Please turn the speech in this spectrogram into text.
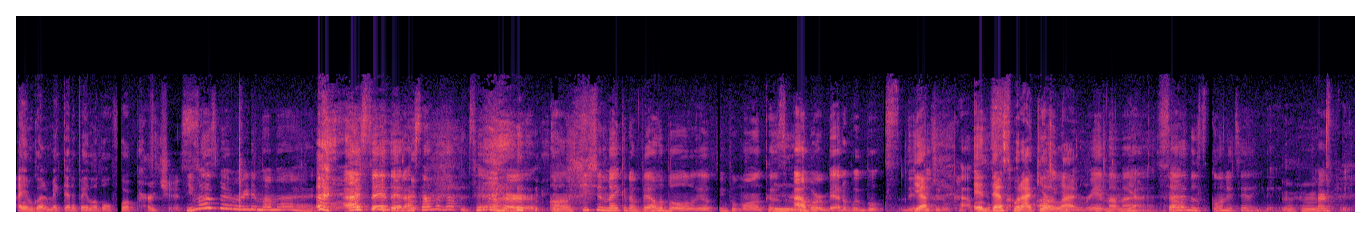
I am going to make that available for purchase. You must have been reading my mind. I said that. I said I'm gonna have to tell her um, she should make it available if people want, because mm-hmm. I work better with books than yeah. digital copies. And that's so. what I get oh, a lot. You read my mind. Yeah, so I was going to tell you that. Mm-hmm. Perfect.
